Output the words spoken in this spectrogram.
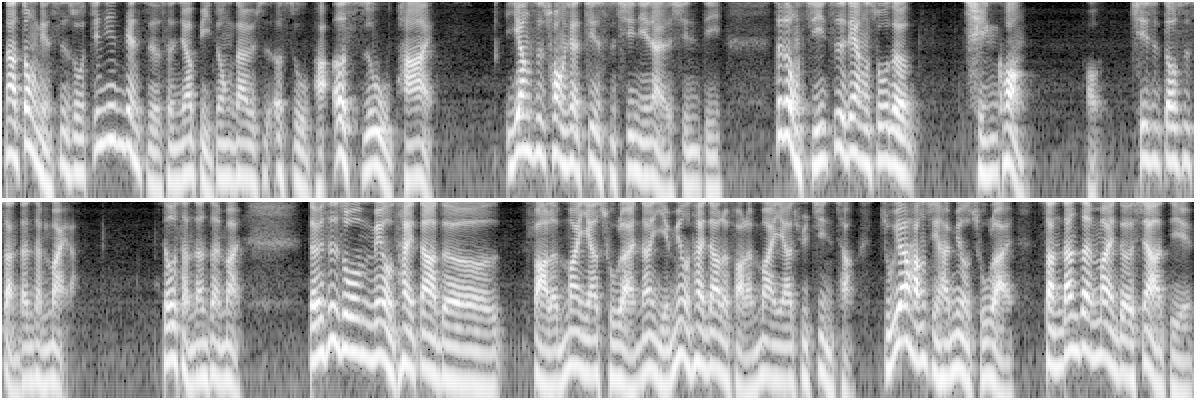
那重点是说，今天电子的成交比重大约是二十五趴，二十五趴，哎，一样是创下近十七年来的新低。这种极致量缩的。情况哦，其实都是散单在卖啊，都是散单在卖，等于是说没有太大的法人卖压出来，那也没有太大的法人卖压去进场，主要行情还没有出来，散单在卖的下跌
